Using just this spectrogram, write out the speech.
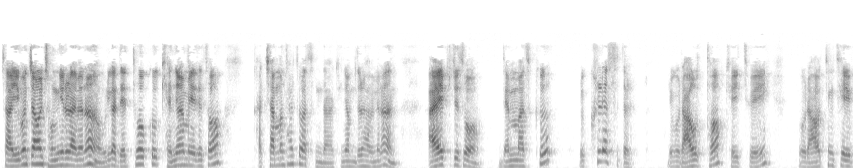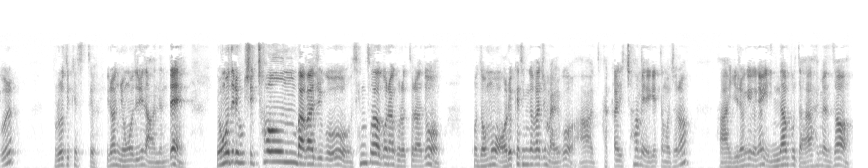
자, 이번 장을 정리를 하면은 우리가 네트워크 개념에 대해서 같이 한번 살펴봤습니다. 개념들을 하면은 IP 주소, 넷마스크, 그리고 클래스들, 그리고 라우터, 게이트웨이, 그리고 라우팅 테이블, 브로드캐스트 이런 용어들이 나왔는데 용어들이 혹시 처음 봐가지고 생소하거나 그렇더라도 뭐 너무 어렵게 생각하지 말고 아 아까 처음에 얘기했던 것처럼 아 이런 게 그냥 있나 보다 하면서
